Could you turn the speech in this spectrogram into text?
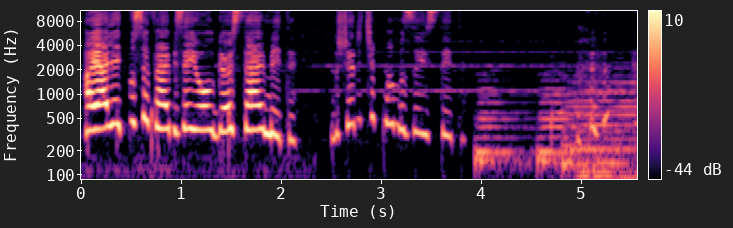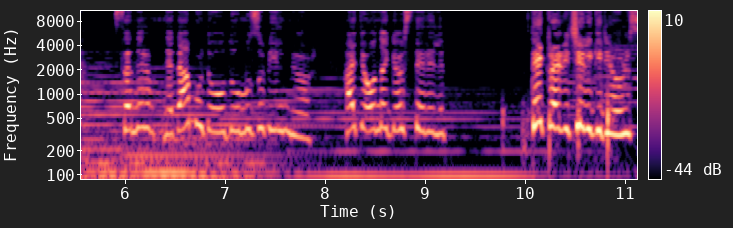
Hayalet bu sefer bize yol göstermedi. Dışarı çıkmamızı istedi. Sanırım neden burada olduğumuzu bilmiyor. Hadi ona gösterelim. Tekrar içeri giriyoruz.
